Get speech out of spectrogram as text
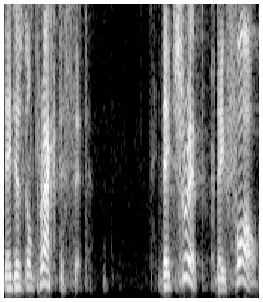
They just don't practice it. They trip, they fall.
